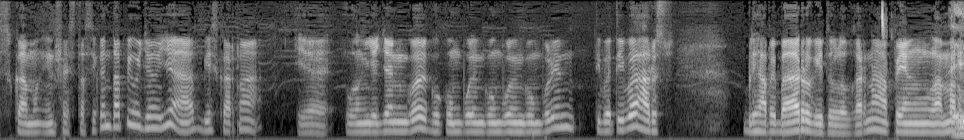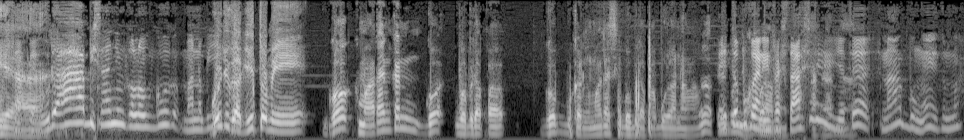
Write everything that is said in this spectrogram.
suka menginvestasikan tapi ujung-ujungnya habis karena ya uang jajan gue gue kumpulin kumpulin kumpulin tiba-tiba harus beli HP baru gitu loh karena HP yang lama iya. rusak ya. udah habis anjing kalau gue mana bisa. gue juga gitu mi. Gue kemarin kan gue beberapa gue bukan kemarin sih beberapa bulan lalu itu bukan investasi jatuhnya nabung ya itu mah.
